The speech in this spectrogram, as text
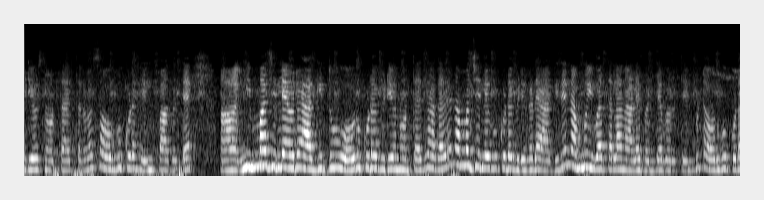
ವಿಡಿಯೋಸ್ ನೋಡ್ತಾ ಇರ್ತಾರಲ್ವ ಸೊ ಅವ್ರಿಗೂ ಕೂಡ ಹೆಲ್ಪ್ ಆಗುತ್ತೆ. ನಿಮ್ಮ ಜಿಲ್ಲೆಯವರೇ ಆಗಿದ್ದು ಅವರು ಕೂಡ ವಿಡಿಯೋ ನೋಡ್ತಾ ಇದ್ರು. ಹಾಗಾದರೆ ನಮ್ಮ ಜಿಲ್ಲೆಗೂ ಕೂಡ ಬಿಡುಗಡೆ ಆಗಿದೆ. ನಮಗೂ ಇವತ್ತೆಲ್ಲ ನಾಳೆ ಬಂದೇ ಬರುತ್ತೆ ಅಂದ್ಬಿಟ್ಟು ಅವ್ರಿಗೂ ಕೂಡ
